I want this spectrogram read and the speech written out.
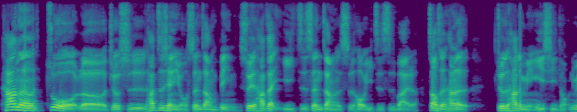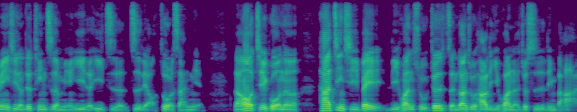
他呢做了，就是他之前有肾脏病，所以他在移植肾脏的时候移植失败了，造成他的就是他的免疫系统免疫系统就停止了免疫的抑制的治疗，做了三年，然后结果呢？他近期被罹患出，就是诊断出他罹患了，就是淋巴癌，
